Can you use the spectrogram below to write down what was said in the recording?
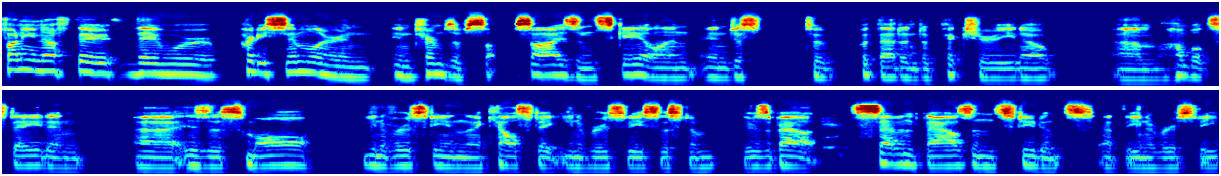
funny enough, they they were pretty similar in in terms of size and scale, and and just to put that into picture, you know, um, Humboldt State and uh, is a small university in the Cal State University system. There's about seven thousand students at the university,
